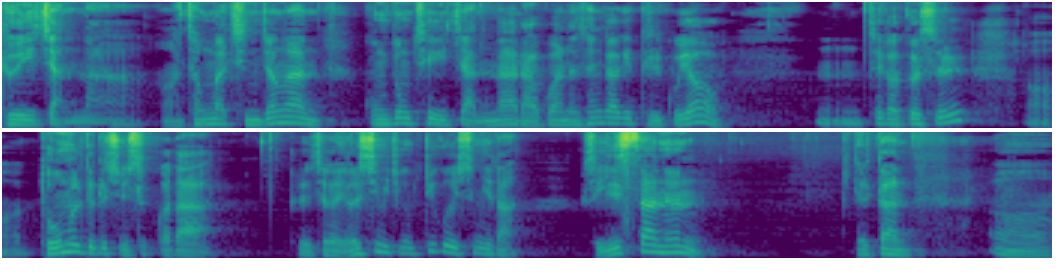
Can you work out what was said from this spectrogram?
교회이지 않나, 어, 정말 진정한 공동체이지 않나라고 하는 생각이 들고요. 음, 제가 그것을 어, 도움을 드릴 수 있을 거다. 그래서 제가 열심히 지금 뛰고 있습니다. 그래서 일산은 일단 어,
